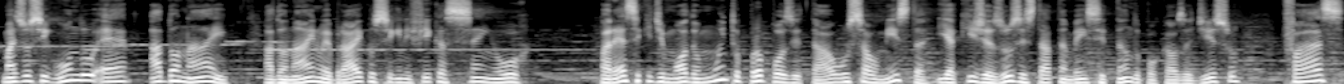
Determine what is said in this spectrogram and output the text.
Mas o segundo é Adonai. Adonai no hebraico significa Senhor. Parece que de modo muito proposital o salmista, e aqui Jesus está também citando por causa disso, faz,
